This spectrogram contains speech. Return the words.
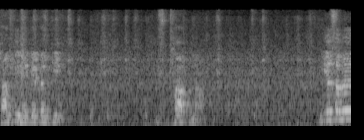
शांति निकेतन की स्थापना। यह समय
